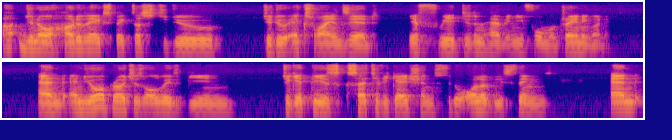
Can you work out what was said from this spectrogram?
uh, you know, how do they expect us to do to do X, Y, and Z if we didn't have any formal training on it? And and your approach has always been to get these certifications, to do all of these things. And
